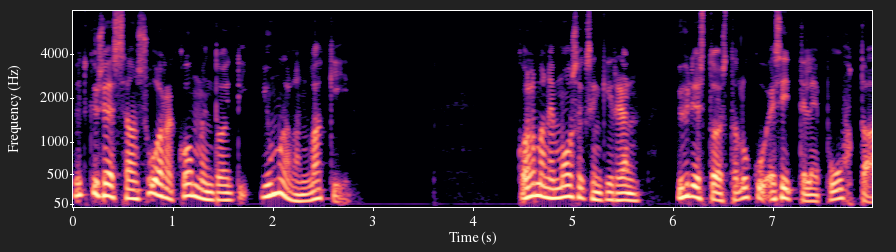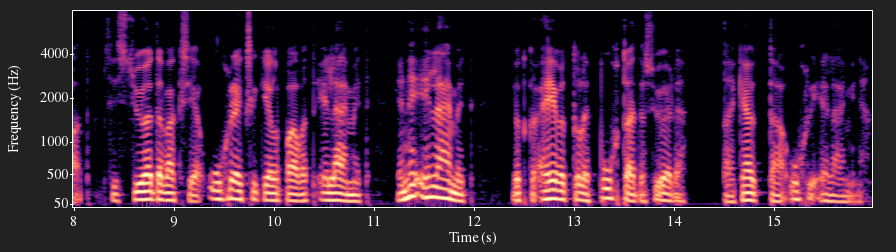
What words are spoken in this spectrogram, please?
Nyt kyseessä on suora kommentointi Jumalan lakiin. Kolmannen Mooseksen kirjan 11. luku esittelee puhtaat, siis syötäväksi ja uhreiksi kelpaavat eläimet ja ne eläimet, jotka eivät ole puhtaita syödä tai käyttää uhrieläiminä.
